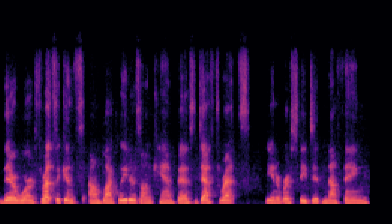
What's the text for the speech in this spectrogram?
there were threats against um, Black leaders on campus, death threats. The university did nothing.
